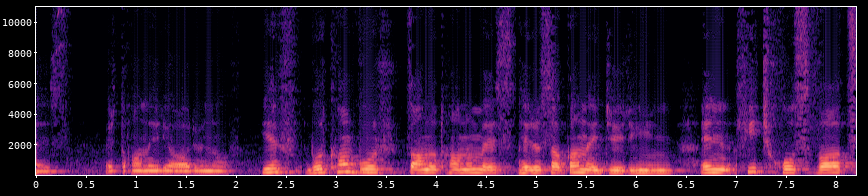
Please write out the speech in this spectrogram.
մեզ, մեր տղաների արյունով, Եվ որքան որ ծանոթանում ես հերոսական էջերին, այն քիչ խոսված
